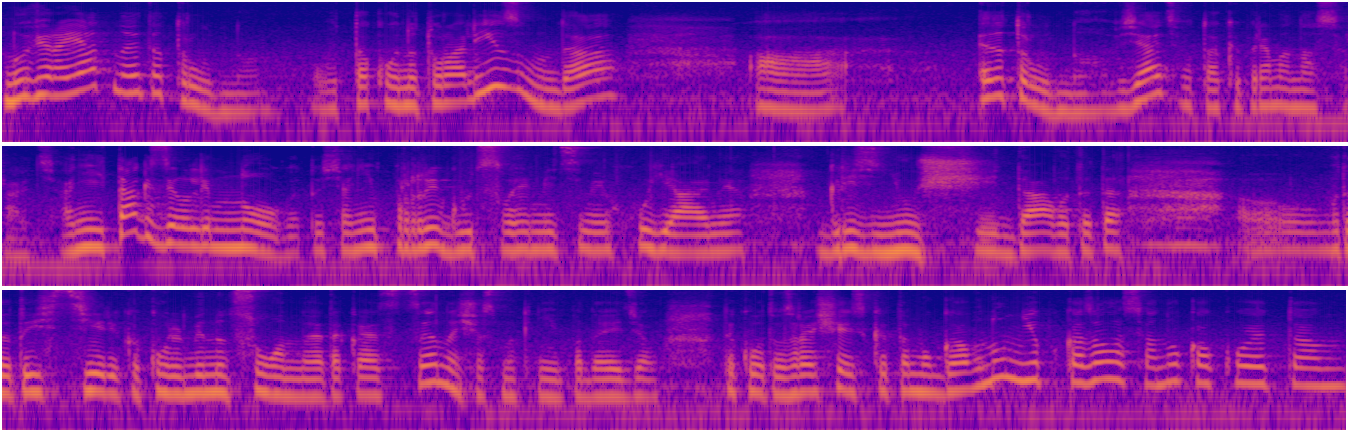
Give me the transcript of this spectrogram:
Но, вероятно, это трудно. Вот такой натурализм, да, а, это трудно взять вот так и прямо насрать. Они и так сделали много, то есть они прыгают своими этими хуями, грязнющие, да, вот это, э, вот эта истерика, кульминационная такая сцена, сейчас мы к ней подойдем. Так вот, возвращаясь к этому говну, мне показалось оно какое-то,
